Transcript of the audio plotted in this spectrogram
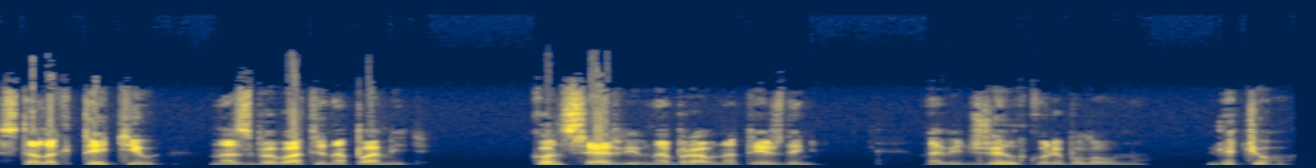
Сталактитів назбивати на пам'ять, консервів набрав на тиждень, навіть жилку риболовну. Для чого?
